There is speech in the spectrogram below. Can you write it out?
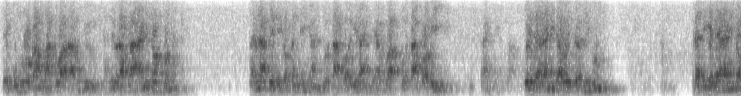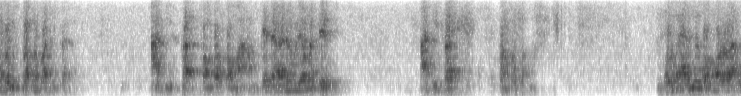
Cekku mau kamu aku duwe urusan. Ora apa ini sombong. Tapi nanti di kepentingan buat takoi ranjawa, buat takoi ranjawa. Gue darah ini tahu itu niku. Berarti ke darah ini sombong sebab nopo akibat. Akibat sombong pemaam. Ke darah ini beliau medit. Akibat sombong pemaam. Kalau ilmu kok ngoro aku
